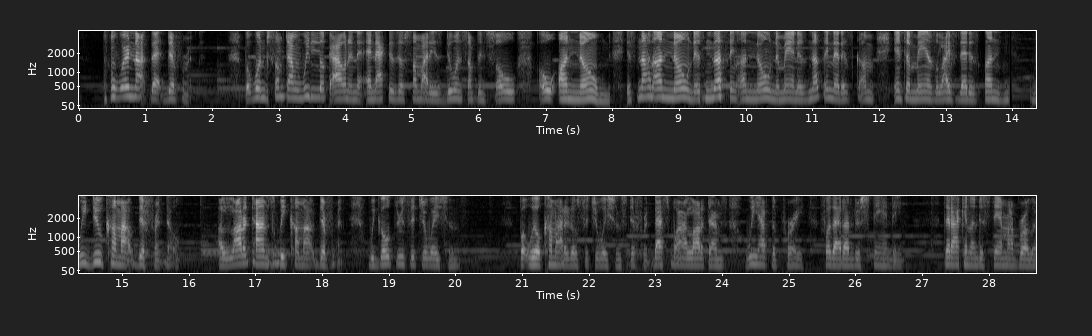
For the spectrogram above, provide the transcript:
We're not that different. But when sometimes we look out and, and act as if somebody is doing something so oh unknown, it's not unknown. There's nothing unknown to man. There's nothing that has come into man's life that is un. We do come out different though. A lot of times we come out different. We go through situations, but we'll come out of those situations different. That's why a lot of times we have to pray for that understanding that I can understand my brother,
